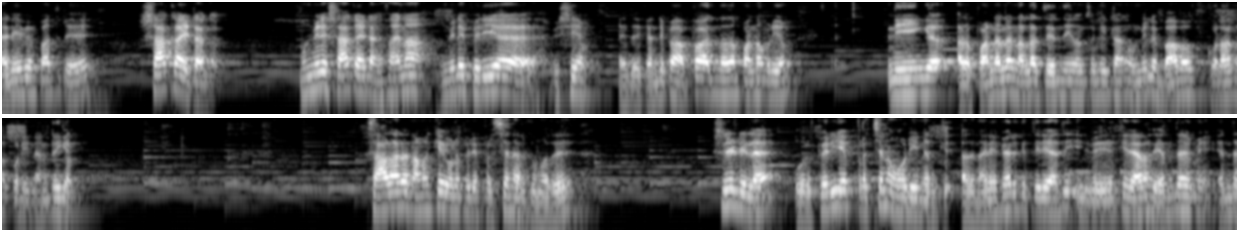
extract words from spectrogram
நிறைய பேர் பார்த்துட்டு ஷாக் ஆகிட்டாங்க உண்மையிலே ஷாக் ஆகிட்டாங்க சாயனா உண்மையிலே பெரிய விஷயம். இது கண்டிப்பாக அப்பா இருந்தால் தான் பண்ண முடியும். நீங்கள் அதை பண்ணலை நல்லா தெரிஞ்சுக்கணும்னு சொல்லிட்டாங்க. உண்மையிலே பாபாவுக்கு கொடான கூடிய நன்றிகள். சாதாரண நமக்கே இவ்வளோ பெரிய பிரச்சனை இருக்கும்போது ஷிரடியில் ஒரு பெரிய பிரச்சனை ஓடின்னு இருக்குது அது நிறைய பேருக்கு தெரியாது. இது வரைக்கும் யாராவது எந்த எந்த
